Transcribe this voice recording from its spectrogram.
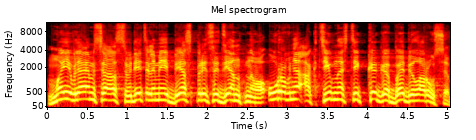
Мы являемся свидетелями беспрецедентного уровня активности КГБ Беларуси.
